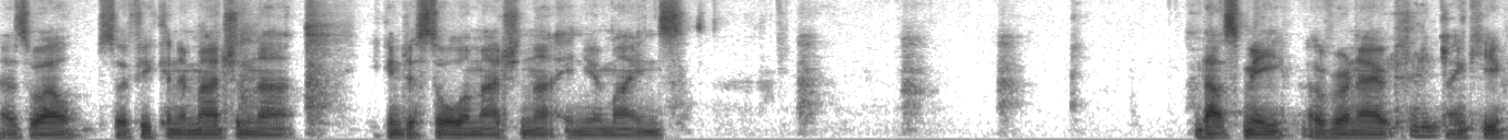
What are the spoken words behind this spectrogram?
as well. So if you can imagine that, you can just all imagine that in your minds. That's me over and out. Thank you. Thank you.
